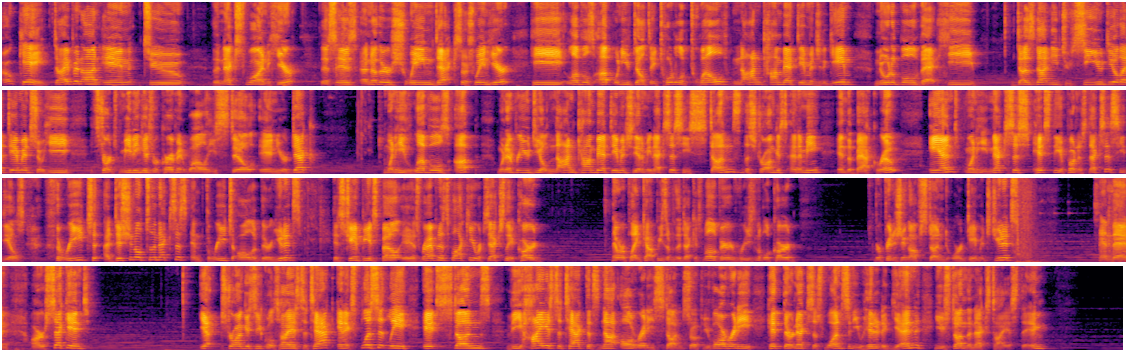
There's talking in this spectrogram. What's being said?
Okay, diving on into the next one here. This is another Swain deck. So Swain here, he levels up when you've dealt a total of 12 non-combat damage in a game. Notable that he does not need to see you deal that damage, so he starts meeting his requirement while he's still in your deck. When he levels up, whenever you deal non-combat damage to the enemy Nexus, he stuns the strongest enemy in the back row. And when he Nexus hits the opponent's Nexus, he deals three to additional to the Nexus and three to all of their units. His champion spell is Ravenous Flock here, which is actually a card that we're playing copies of in the deck as well. Very reasonable card for finishing off stunned or damaged units. And then our second Yep, strongest equals highest attack, and explicitly it stuns the highest attack that's not already stunned. So if you've already hit their Nexus once and you hit it again, you stun the next highest thing.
